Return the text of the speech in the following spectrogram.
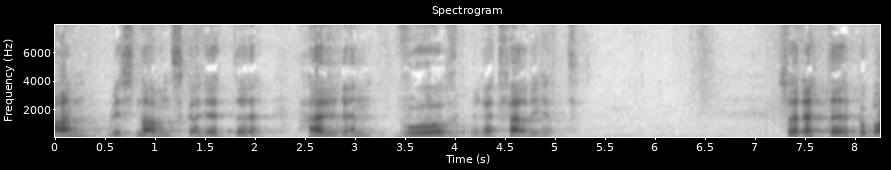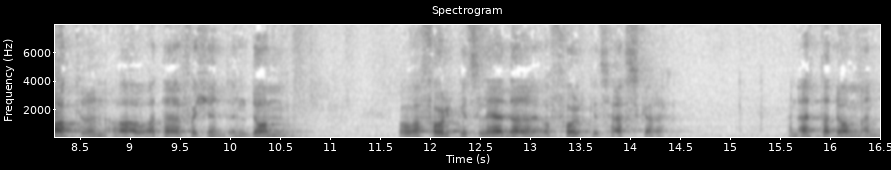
Han hvis navn skal hete Herren vår rettferdighet. Så er dette på bakgrunn av at det er forkynt en dom over folkets ledere og folkets herskere. Men etter dommen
